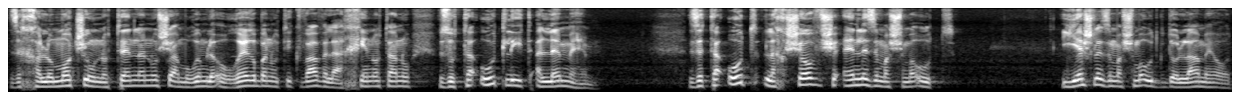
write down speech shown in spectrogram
זה חלומות שהוא נותן לנו, שאמורים לעורר בנו תקווה ולהכין אותנו. זו טעות להתעלם מהם. זה טעות לחשוב שאין לזה משמעות. יש לזה משמעות גדולה מאוד.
